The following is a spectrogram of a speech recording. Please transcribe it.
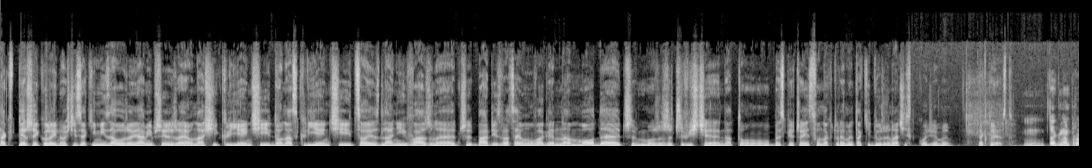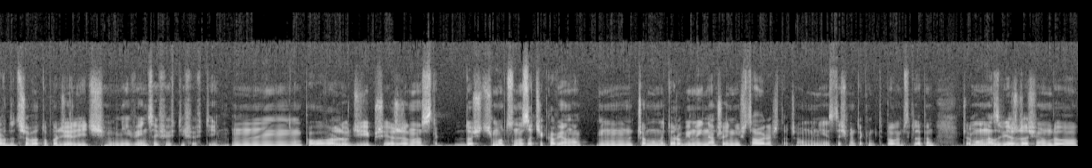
tak w pierwszej kolejności, z jakimi założeniami przyjeżdżają nasi klienci, do nas klienci, co jest dla nich ważne, czy bardziej zwracają uwagę na modę, czy może rzeczywiście na to bezpieczeństwo, na które my taki duży nacisk kładziemy? Jak to jest? Mm, Tak naprawdę trzeba to podzielić mniej więcej 50-50. Mm, Połowa ludzi przyjeżdża do nas tak dość mocno zaciekawiona, mm, czemu my to robimy inaczej niż cała reszta. Czemu my nie jesteśmy takim typowym sklepem, czemu u nas wjeżdża się do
